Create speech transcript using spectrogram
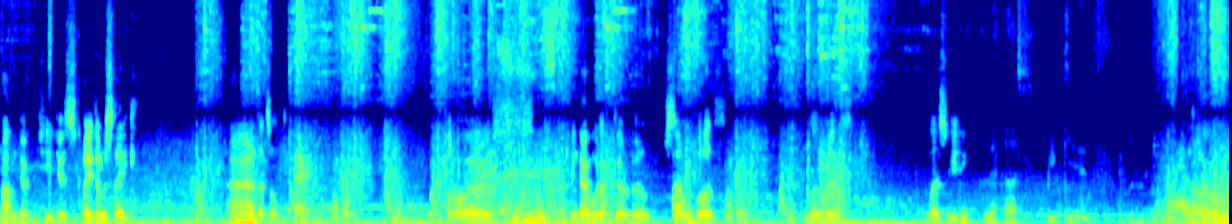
No, I'm joking. She just made a mistake. And that's all. Otherwise, I think I would have killed her still, but a little bit less easy. Let us begin. No.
